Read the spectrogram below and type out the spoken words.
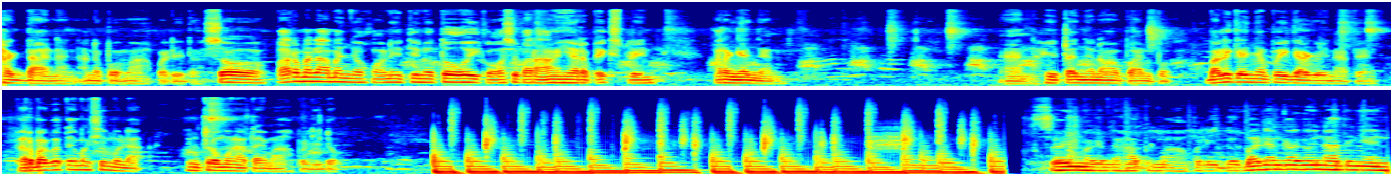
hagdanan. Ano po mga kapulido. So, para malaman nyo kung ano yung tinutukoy ko, kasi parang ang hirap explain, parang ganyan. Ayan, nakita nyo naman paano po. Bali, ganyan po yung gagawin natin. Pero bago tayo magsimula, intro muna tayo mga kapulido. So yun, magandang hapon mga kapulido. Bali, ang gagawin natin ngayon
